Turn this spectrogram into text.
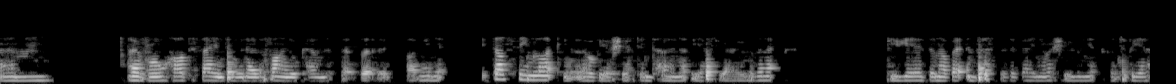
Um, overall, hard to say until we know the final candidate, but I mean, it, it does seem likely that there will be a shift in tone at the FDA over the next few years, and I bet investors again are assuming it's going to be a,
